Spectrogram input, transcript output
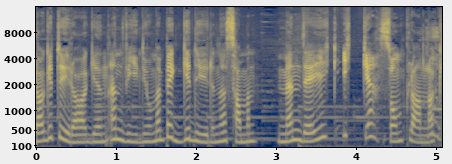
laget dyrehagen en video med begge dyrene sammen. Men det gikk ikke som planlagt.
